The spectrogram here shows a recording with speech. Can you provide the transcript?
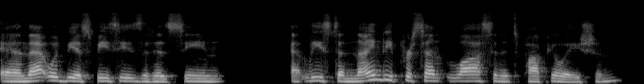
and that would be a species that has seen at least a 90% loss in its population.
